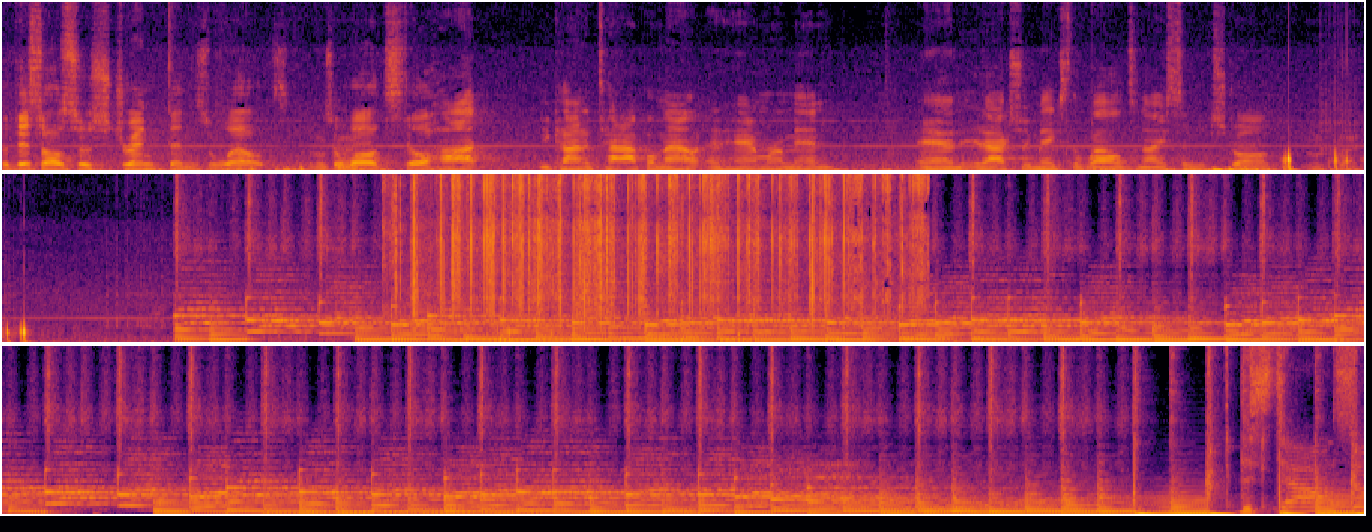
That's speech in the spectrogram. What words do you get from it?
But this also strengthens welds. So while it's still hot, you kind of tap them out and hammer them in, and it actually makes the welds nice and strong. This town's so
